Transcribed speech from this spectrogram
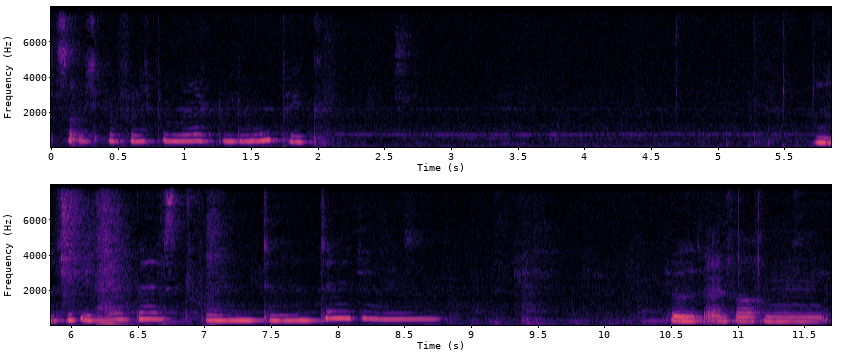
Das hat mich einfach nicht bemerkt, wie loopig. Music is my best friend. Hier ist einfach ein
